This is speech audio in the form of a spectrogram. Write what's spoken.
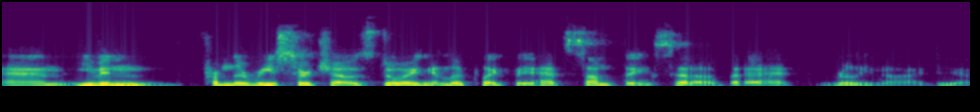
And even from the research I was doing, it looked like they had something set up, but I had really no idea.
